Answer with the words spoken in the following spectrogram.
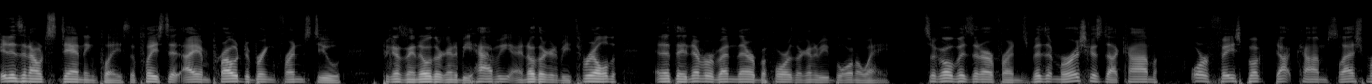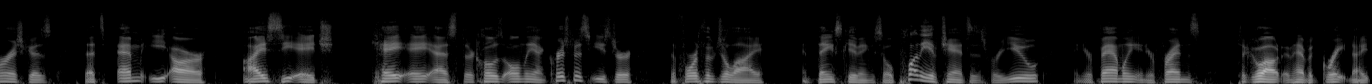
It is an outstanding place, a place that I am proud to bring friends to because I know they're going to be happy. I know they're going to be thrilled. And if they've never been there before, they're going to be blown away. So go visit our friends. Visit merichkas.com or facebook.com slash merichkas. That's M E R I C H K A S. They're closed only on Christmas, Easter, the 4th of July, and Thanksgiving. So plenty of chances for you and your family and your friends to go out and have a great night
